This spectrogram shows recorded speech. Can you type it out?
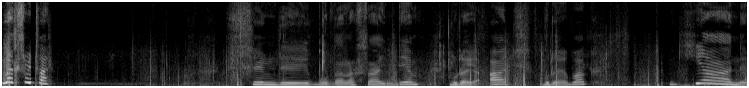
Blacksmith var. Şimdi buradan aşağı indim. Buraya aç. Buraya bak. Yani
